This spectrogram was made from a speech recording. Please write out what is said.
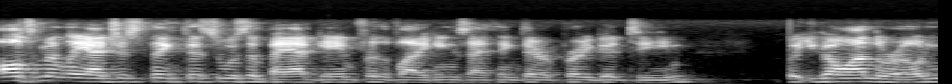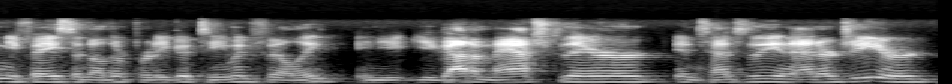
ultimately, I just think this was a bad game for the Vikings. I think they're a pretty good team. But you go on the road and you face another pretty good team in Philly, and you, you got to match their intensity and energy, or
